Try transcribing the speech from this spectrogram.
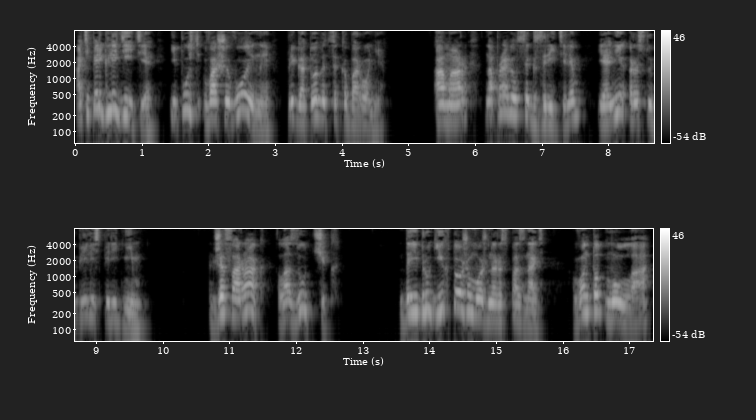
«А теперь глядите, и пусть ваши воины приготовятся к обороне». Амар направился к зрителям, и они расступились перед ним. Джафарак, лазутчик. Да и других тоже можно распознать. Вон тот мулла,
